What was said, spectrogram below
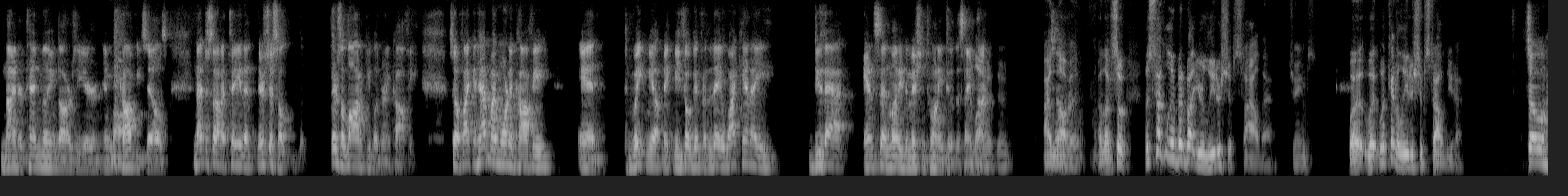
nine or ten million dollars a year in wow. coffee sales. And I just ought to tell you that there's just a there's a lot of people drink coffee. So if I can have my morning coffee and to wake me up, make me feel good for the day. Why can't I do that and send money to Mission 22 at the same love time? It, dude. I so, love it. I love it. So let's talk a little bit about your leadership style then, James. What, what what kind of leadership style do you have? So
